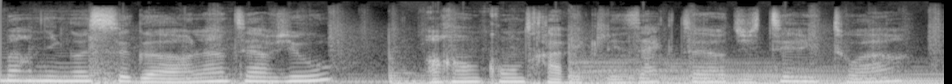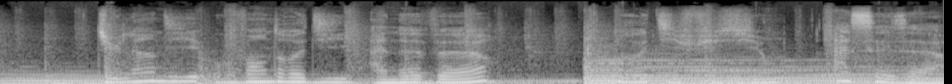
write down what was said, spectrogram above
Morning au Segor, l'interview, en rencontre avec les acteurs du territoire, du lundi au vendredi à 9h, rediffusion à 16h.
